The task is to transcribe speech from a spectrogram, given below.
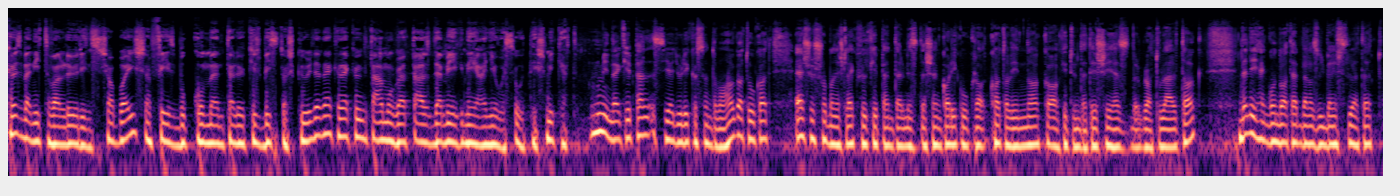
Közben itt van Lőrinc Csaba is, a Facebook kommentelők is biztos küldenek nekünk támogatást, de még néhány jó szót is. Miket? Mindenképpen, szia Gyuri, köszöntöm a hallgatókat. Elsősorban és legfőképpen természetesen Karikó Katalinnak a kitüntetéséhez gratuláltak, de néhány gondolat ebben az ügyben is született.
